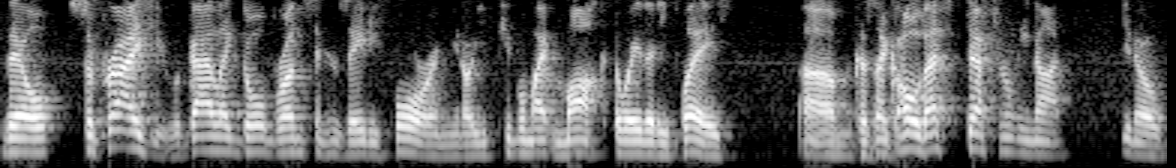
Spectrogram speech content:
They'll surprise you. A guy like Doyle Brunson, who's 84, and you know, people might mock the way that he plays because, um, like, oh, that's definitely not, you know,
